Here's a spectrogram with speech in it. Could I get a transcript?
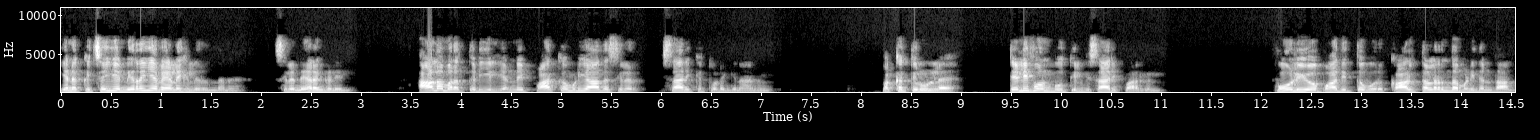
எனக்கு செய்ய நிறைய வேலைகள் இருந்தன. சில நேரங்களில் ஆலமரத்தடியில் என்னை பார்க்க முடியாத சிலர் விசாரிக்க தொடங்கினார்கள். பக்கத்தில் உள்ள டெலிபோன் பூத்தில் விசாரிப்பார்கள். போலியோ பாதித்த ஒரு கால் தளர்ந்த மனிதன்தான்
